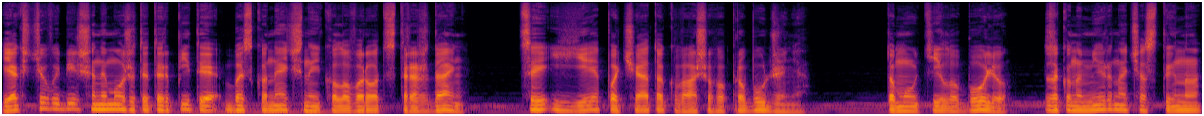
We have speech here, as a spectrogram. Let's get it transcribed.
Якщо ви більше не можете терпіти безконечний коловорот страждань, це і є початок вашого пробудження, тому тіло болю закономірна частина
